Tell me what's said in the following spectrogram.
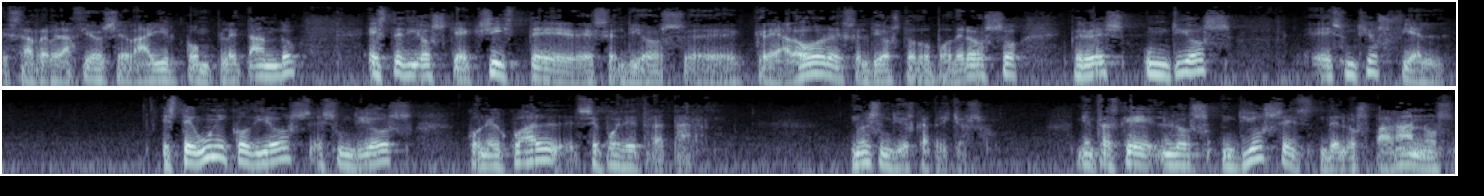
esa revelación se va a ir completando, este Dios que existe es el Dios eh, creador, es el Dios todopoderoso, pero es un Dios es un Dios fiel. Este único Dios es un Dios con el cual se puede tratar. No es un Dios caprichoso. Mientras que los dioses de los paganos,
